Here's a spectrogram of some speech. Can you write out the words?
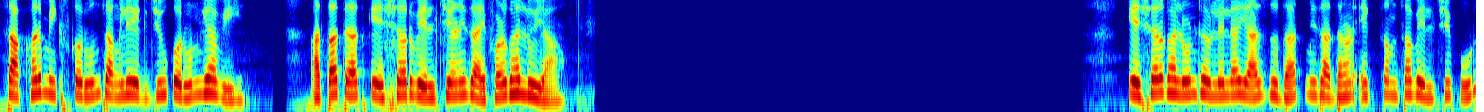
साखर मिक्स करून चांगली एकजीव करून घ्यावी. आता त्यात केशर वेलची आणि जायफळ घालूया. केशर घालून ठेवलेल्या याच दुधात मी साधारण एक चमचा वेलची पूड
